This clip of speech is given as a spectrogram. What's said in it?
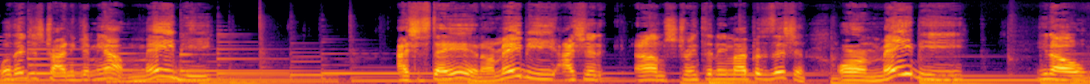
well, they're just trying to get me out. Maybe I should stay in, or maybe I should um, strengthening my position, or maybe, you know,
